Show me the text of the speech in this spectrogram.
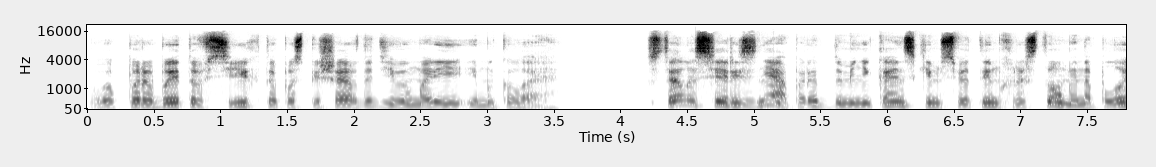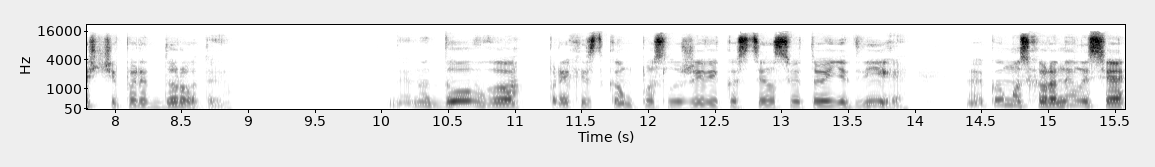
Було перебито всіх, хто поспішав до Діви Марії і Миколая. Сталася різня перед домініканським святим Христом і на площі перед Доротою. Ненадовго прихистком послужив і костел Святої Єдвіги, на якому схоронилися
